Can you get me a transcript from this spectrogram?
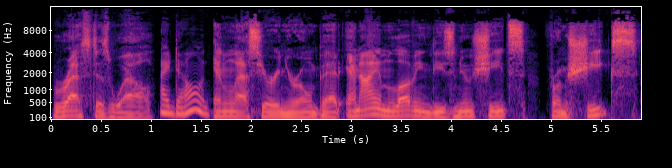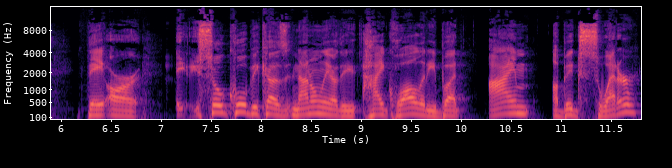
rest as well I don't. unless you're in your own bed. And I am loving these new sheets from Sheex. They are eh, so cool because not only are they high quality, but I'm a big sweater.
